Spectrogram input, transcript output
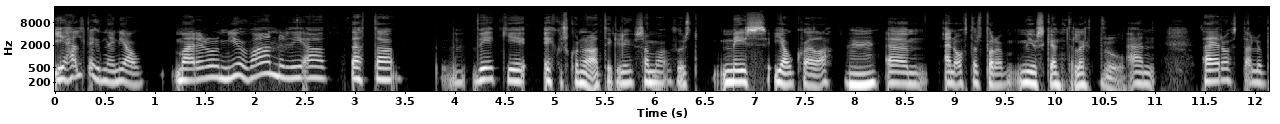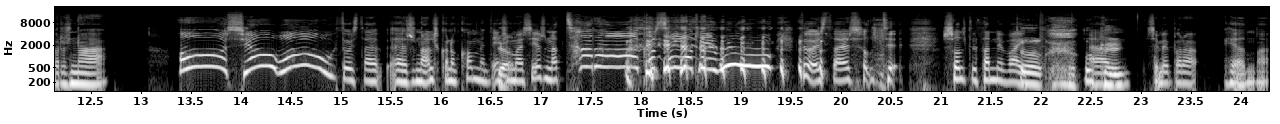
ég held einhvern veginn, já, maður er orðið mjög vanur því að þetta veki einhvers konar aðtegli sama, þú veist, misjákvæða Mm. um, en oftast bara mjög skemmtilegt Já. en það er oft alveg bara svona ó, sjá, wow þú veist, það er svona alls konar komment eins og Já. maður sé svona, tada, hvað segir allir woo, þú veist, það er svolítið svolítið þannig væp ok. um, sem er bara hérna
